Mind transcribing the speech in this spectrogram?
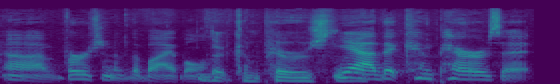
uh, version of the Bible. That compares. The, yeah, that compares it.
